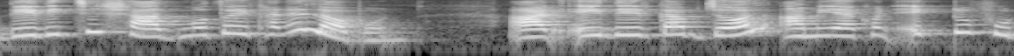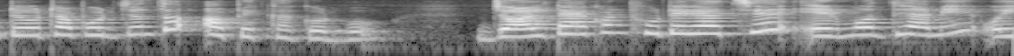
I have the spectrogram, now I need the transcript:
দিয়ে দিচ্ছি স্বাদ মতো এখানে লবণ। আর এই দেড় কাপ জল আমি এখন একটু ফুটে ওঠা পর্যন্ত অপেক্ষা করব। জলটা এখন ফুটে গেছে, এর মধ্যে আমি ওই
